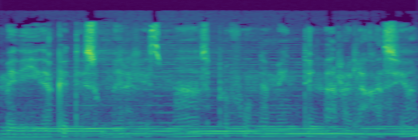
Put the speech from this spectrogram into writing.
A medida que te sumerges más profundamente en la relajación,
